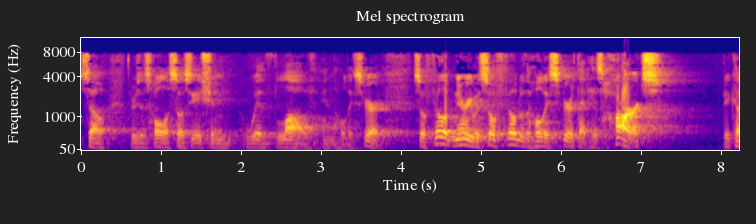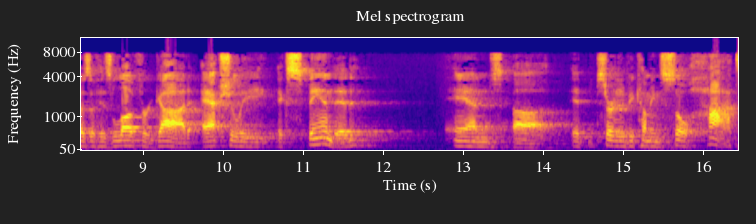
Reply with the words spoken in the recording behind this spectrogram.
So there's this whole association with love in the Holy Spirit. So Philip Neri was so filled with the Holy Spirit that his heart, because of his love for God, actually expanded and uh, it started becoming so hot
